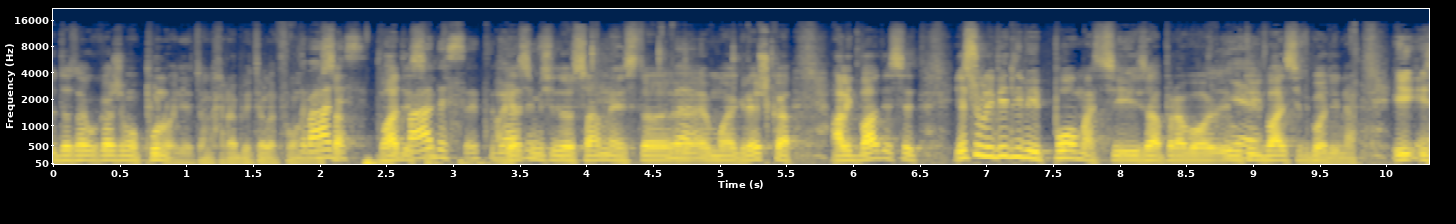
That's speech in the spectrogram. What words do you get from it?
da tako kažemo, punoljetan hrabri telefon. 20. 20. A ja sam mislio da je 18, moja greška, ali 20. Jesu li vidljivi pomaci zapravo u tih 20 godina. I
